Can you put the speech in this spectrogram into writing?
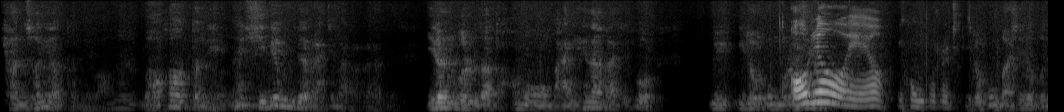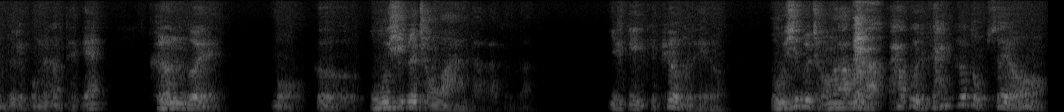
견성이 어떠니 뭐 뭐가 어떠니 시비분별을 하지 말아라 이런 걸로 다 너무 많이 해놔가지고 이, 이런 공부를 하시는 어려워해요 이 공부를. 이런 공부하시는 분들이 보면은 되게 그런 거에 뭐 그 무의식을 정화한다라든가 이렇게 이렇게 표현을 해요. 무의식을 정화하고 나- 하고 이렇게 할 필요도 없어요.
